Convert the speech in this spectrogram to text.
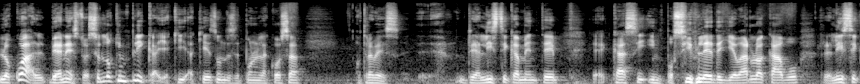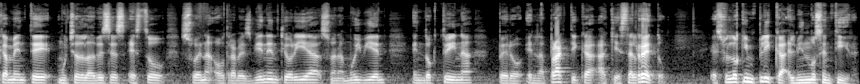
lo cual, vean esto, eso es lo que implica, y aquí, aquí es donde se pone la cosa, otra vez, eh, realísticamente eh, casi imposible de llevarlo a cabo. Realísticamente muchas de las veces esto suena otra vez bien en teoría, suena muy bien en doctrina, pero en la práctica aquí está el reto. Eso es lo que implica el mismo sentir.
